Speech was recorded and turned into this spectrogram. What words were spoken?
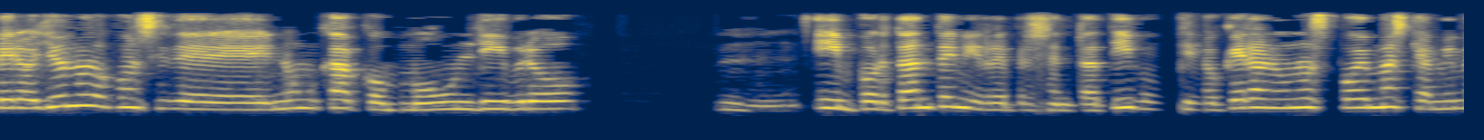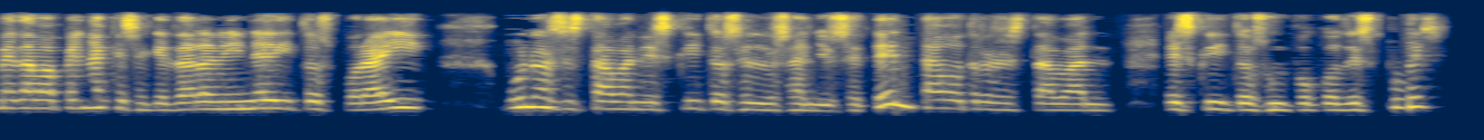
Pero yo no lo consideré nunca como un libro importante ni representativo, sino que eran unos poemas que a mí me daba pena que se quedaran inéditos por ahí. Unos estaban escritos en los años 70, otros estaban escritos un poco después,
